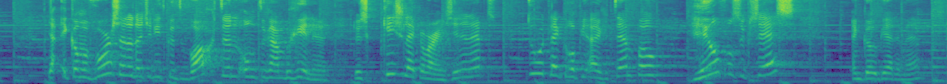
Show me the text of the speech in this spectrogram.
Ja, ik kan me voorstellen dat je niet kunt wachten om te gaan beginnen. Dus kies lekker waar je zin in hebt. Doe het lekker op je eigen tempo. Heel veel succes en go get 'em, hè.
